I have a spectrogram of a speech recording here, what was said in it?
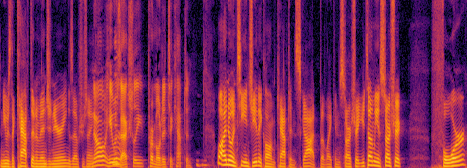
and he was the captain of engineering. Is that what you're saying? No, he was actually promoted to captain. Well, I know in TNG they call him Captain Scott, but like in Star Trek, you tell me in Star Trek four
